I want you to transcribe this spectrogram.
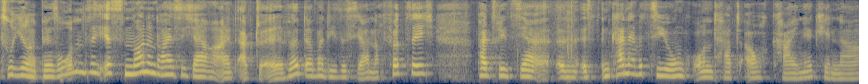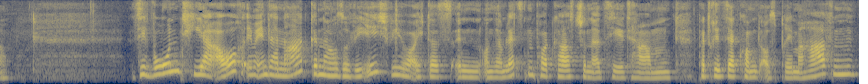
Zu ihrer Person. Sie ist 39 Jahre alt aktuell, wird aber dieses Jahr noch 40. Patricia äh, ist in keiner Beziehung und hat auch keine Kinder. Sie wohnt hier auch im Internat, genauso wie ich, wie wir euch das in unserem letzten Podcast schon erzählt haben. Patricia kommt aus Bremerhaven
